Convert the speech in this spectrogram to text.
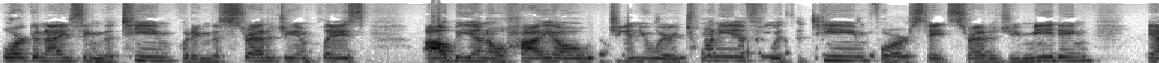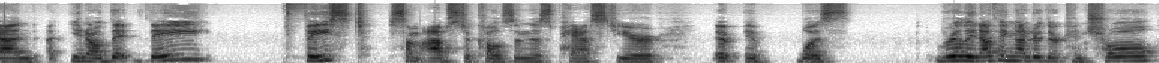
organizing the team, putting the strategy in place. I'll be in Ohio January 20th with the team for state strategy meeting. And, you know, that they faced some obstacles in this past year. It, it was really nothing under their control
